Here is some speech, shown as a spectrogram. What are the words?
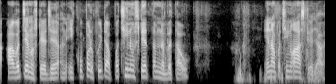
આ વચ્ચેનું સ્ટેજ છે અને એ કૂપડ ફૂટ્યા પછીનું સ્ટેજ તમને બતાવું. એના પછીનો આ સ્ટેજ આવે.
